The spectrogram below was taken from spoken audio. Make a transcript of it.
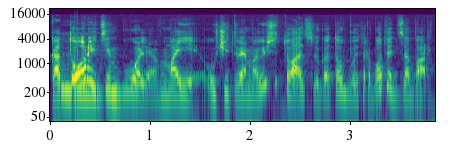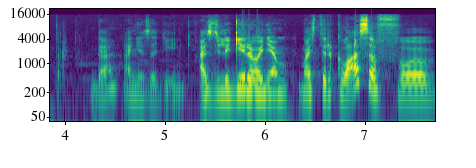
который, mm-hmm. тем более, в моей, учитывая мою ситуацию, готов будет работать за бартер, да, а не за деньги. А с делегированием mm-hmm. мастер-классов э,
